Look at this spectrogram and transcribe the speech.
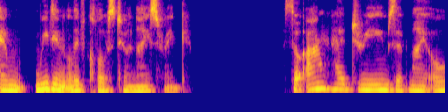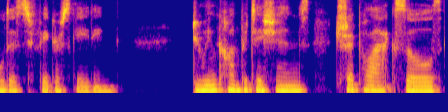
and we didn't live close to an ice rink. So I had dreams of my oldest figure skating, doing competitions, triple axels,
